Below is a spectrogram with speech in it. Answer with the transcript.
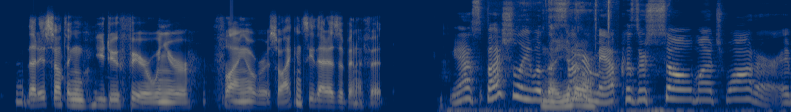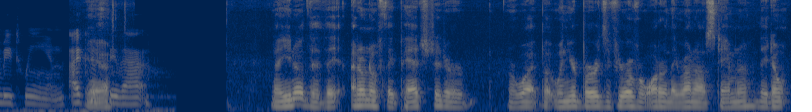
that is something you do fear when you're flying over, it, so I can see that as a benefit. yeah, especially with No, the center know- map because there's so much water in between. I could Yeah. see that. Now you know that they. I don't know if they patched it or or what, but when your birds, if you're over water and they run out of stamina, they don't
